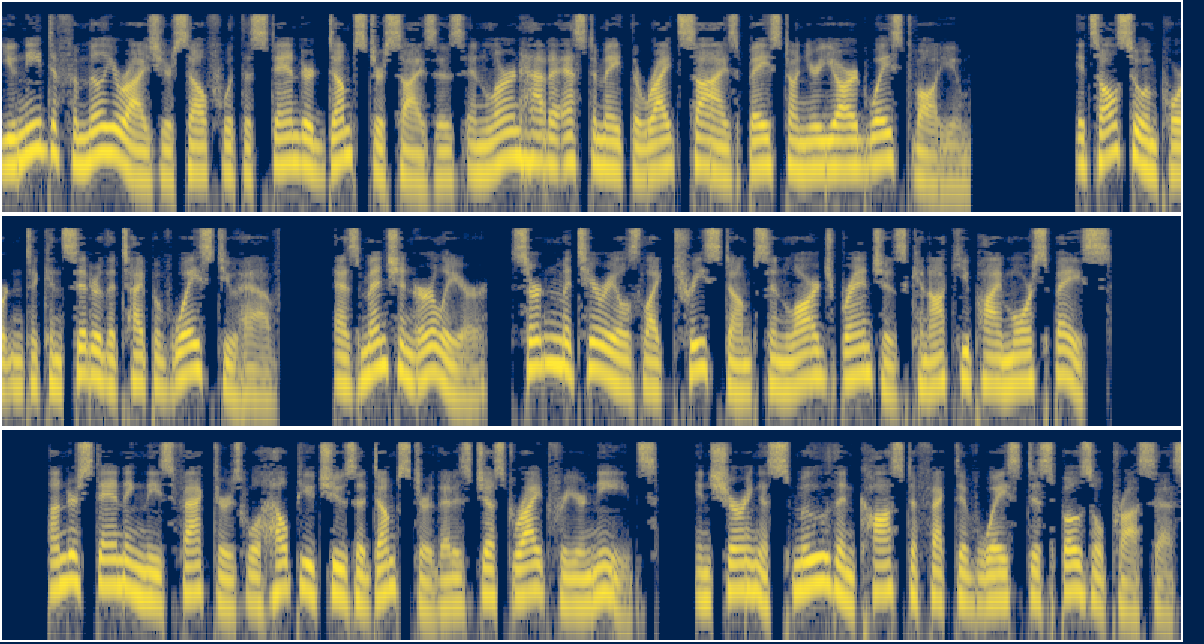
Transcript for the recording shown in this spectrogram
you need to familiarize yourself with the standard dumpster sizes and learn how to estimate the right size based on your yard waste volume. It's also important to consider the type of waste you have. As mentioned earlier, certain materials like tree stumps and large branches can occupy more space. Understanding these factors will help you choose a dumpster that is just right for your needs, ensuring a smooth and cost effective waste disposal process.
